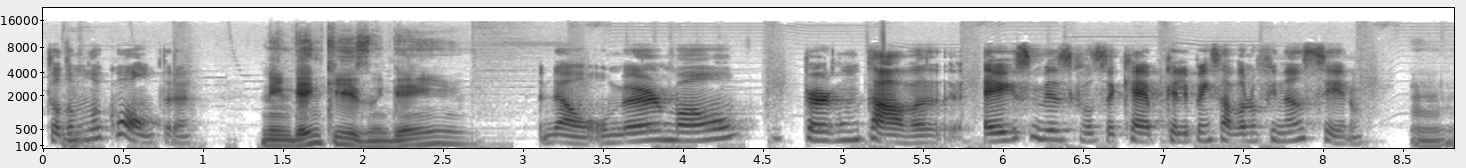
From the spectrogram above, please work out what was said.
todo mundo contra. Ninguém quis, ninguém. Não, o meu irmão perguntava: é isso mesmo que você quer? Porque ele pensava no financeiro. Hum.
